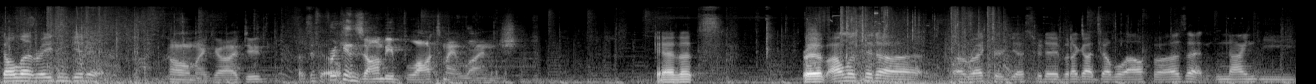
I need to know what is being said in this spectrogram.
Don't let Raging get it. Oh my god, dude. Let's The go. freaking zombie blocked my lunge. Yeah, that's. Rip, I almost hit a, a record yesterday, but I got double alpha. I was at 90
